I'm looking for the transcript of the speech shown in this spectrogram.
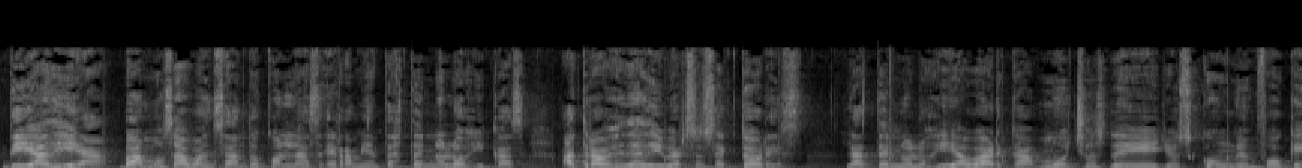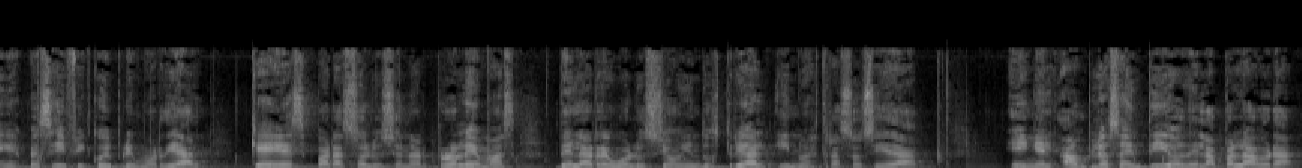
Día a día vamos avanzando con las herramientas tecnológicas a través de diversos sectores. La tecnología abarca muchos de ellos con un enfoque en específico y primordial, que es para solucionar problemas de la revolución industrial y nuestra sociedad. En el amplio sentido de la palabra,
